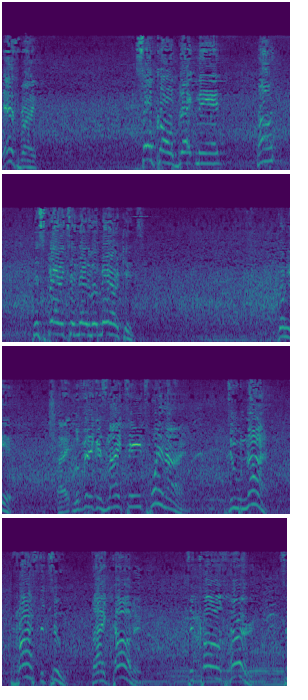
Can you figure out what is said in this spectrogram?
That's right. So-called black man, huh? Hispanics and Native Americans. Go ahead. All right, Leviticus 19, 29. Do not prostitute thy daughter to cause her to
